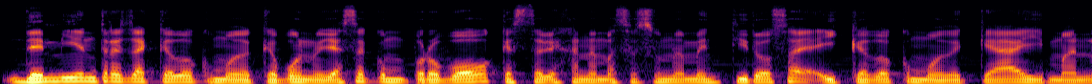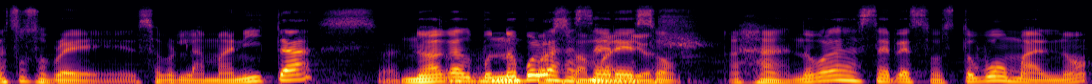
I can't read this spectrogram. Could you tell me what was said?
De mientras ya quedó como de que, bueno, ya se comprobó que esta vieja nada más es una mentirosa y quedó como de que hay manazo sobre, sobre la manita. Exacto, No hagas, no, vuelvas a hacer mayor. eso. Ajá, no vuelvas a hacer eso. Estuvo mal, ¿no?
